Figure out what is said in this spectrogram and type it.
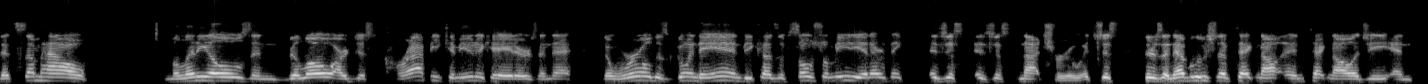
that somehow millennials and below are just crappy communicators and that the world is going to end because of social media and everything is just is just not true. It's just there's an evolution of techno- and technology, and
